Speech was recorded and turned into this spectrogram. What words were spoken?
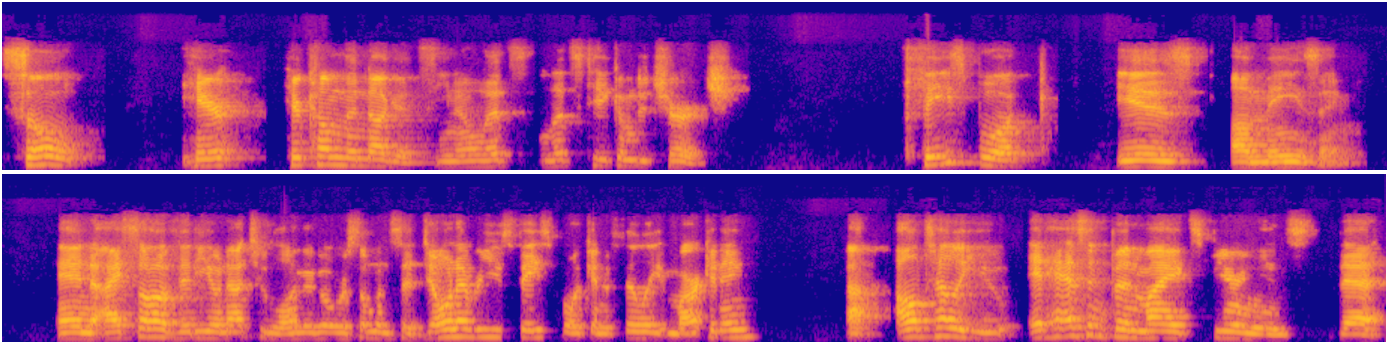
So here here come the nuggets, you know, let's let's take them to church. Facebook is amazing. And I saw a video not too long ago where someone said, don't ever use Facebook in affiliate marketing uh, I'll tell you, it hasn't been my experience that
